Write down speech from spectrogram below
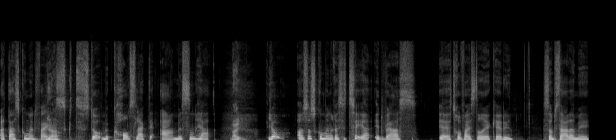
Og der skulle man faktisk ja. stå med korslagte arme sådan her. Nej. Jo, og så skulle man recitere et vers. Ja, jeg tror faktisk stadig, jeg kan det. Som starter med,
